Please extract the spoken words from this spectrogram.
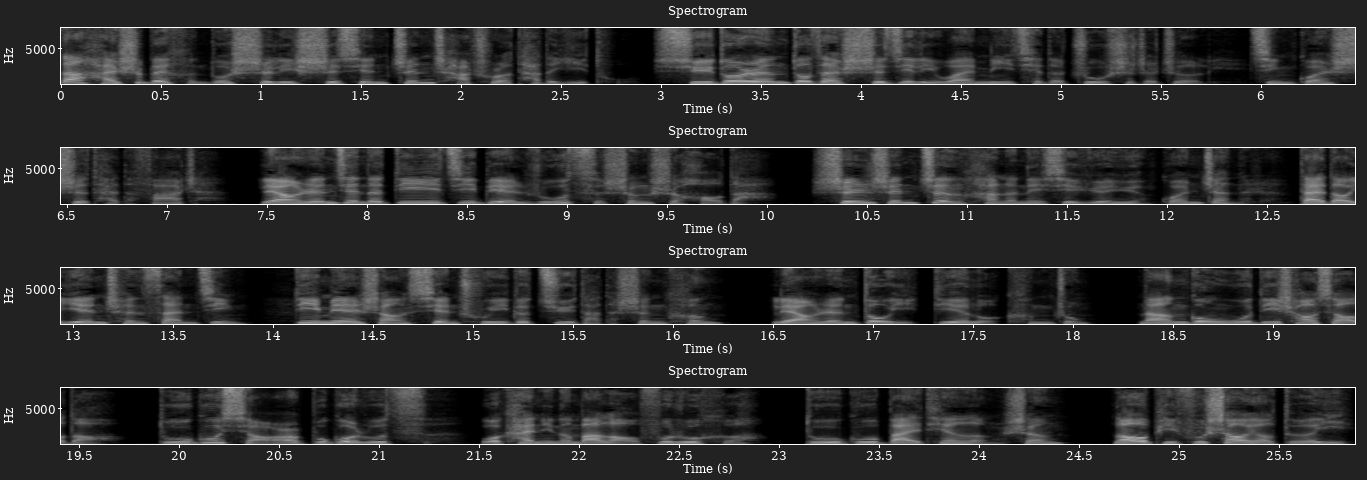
但还是被很多势力事先侦查出了他的意图，许多人都在十几里外密切的注视着这里，静观事态的发展。两人间的第一击便如此声势浩大，深深震撼了那些远远观战的人。待到烟尘散尽，地面上现出一个巨大的深坑，两人都已跌落坑中。南宫无敌嘲笑道：“独孤小儿不过如此，我看你能把老夫如何？”独孤拜天冷声：“老匹夫少要得意，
